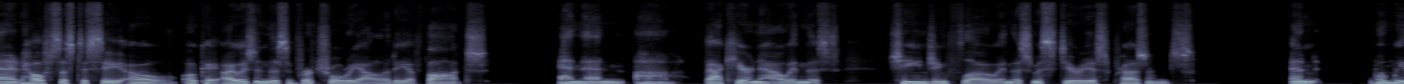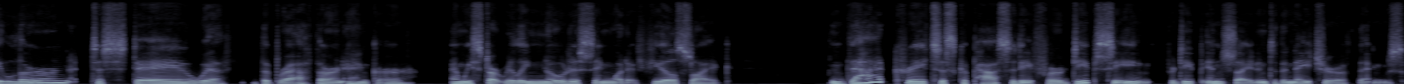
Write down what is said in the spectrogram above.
And it helps us to see, oh, okay, I was in this virtual reality of thoughts. And then, ah, back here now in this changing flow in this mysterious presence. And when we learn mm-hmm. to stay with the breath or an anchor, and we start really mm-hmm. noticing what it feels like, that creates this capacity for deep seeing, for deep insight into the nature of things.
